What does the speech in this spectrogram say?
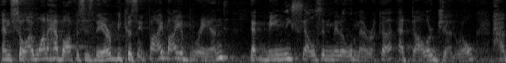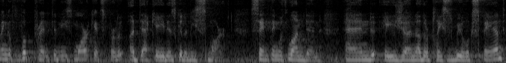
And so I want to have offices there because if I buy a brand that mainly sells in middle America at Dollar General, having a footprint in these markets for a decade is going to be smart. Same thing with London and Asia and other places we will expand.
